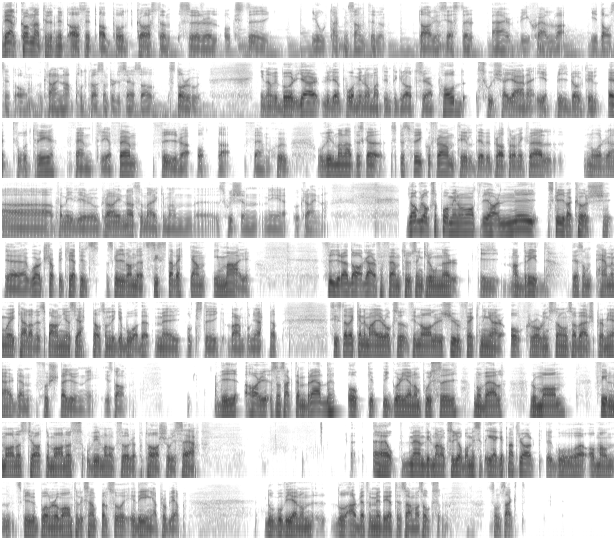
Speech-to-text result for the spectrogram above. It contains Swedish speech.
Välkomna till ett nytt avsnitt av podcasten Cyril och Stig. Jo, tack med samtiden. Dagens gäster är vi själva i ett avsnitt om Ukraina. Podcasten produceras av Storyhood. Innan vi börjar vill jag påminna om att det inte är gratis att göra podd. Swisha gärna ert bidrag till 123 535 4857. Och vill man att det ska specifikt gå fram till det vi pratar om ikväll några familjer i Ukraina så märker man eh, swishen med Ukraina. Jag vill också påminna om att vi har en ny skrivarkurs, eh, workshop i kreativt skrivande, sista veckan i maj. Fyra dagar för 5 000 kronor i Madrid. Det som Hemingway kallade Spaniens hjärta och som ligger både mig och Stig varmt om hjärtat. Sista veckan i maj är också finaler i tjurfäktningar och Rolling Stones har världspremiär den 1 juni i stan. Vi har som sagt en bredd och vi går igenom poesi, novell, roman, filmmanus, teatermanus och vill man också reportage och essä. Eh, men vill man också jobba med sitt eget material, gå, om man skriver på en roman till exempel, så är det inga problem. Då går vi igenom, då arbetar vi med det tillsammans också. Som sagt,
